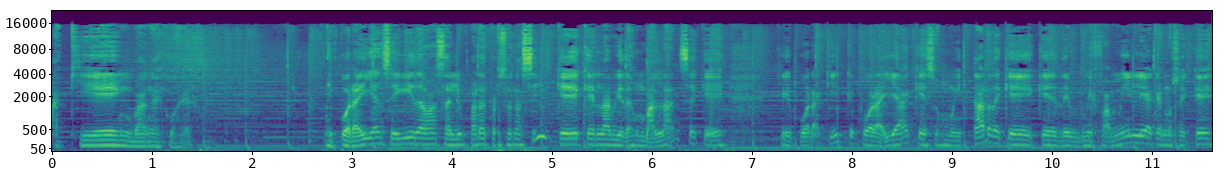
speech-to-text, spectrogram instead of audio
a quién van a escoger. Y por ahí enseguida va a salir un par de personas, sí, que, que la vida es un balance, que, que, por aquí, que por allá, que eso es muy tarde, que, que de mi familia, que no sé qué.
